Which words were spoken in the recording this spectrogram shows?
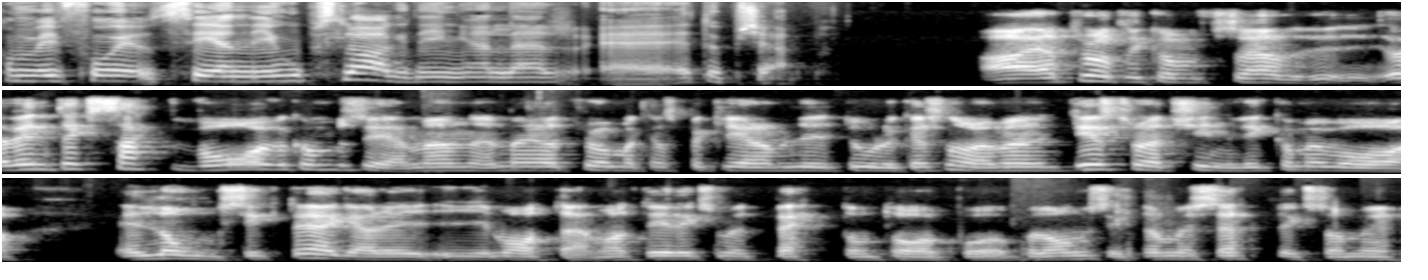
Kommer vi få se en ihopslagning eller eh, ett uppköp? Ja, jag tror att det kommer få se. Jag vet inte exakt vad vi kommer att se, men, men jag tror man kan spekulera om lite olika snarare. Men dels tror jag att Kinnevik kommer vara en långsiktig ägare i Mathem. Att det är liksom ett bett de tar på, på lång sikt. De har ju sett liksom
